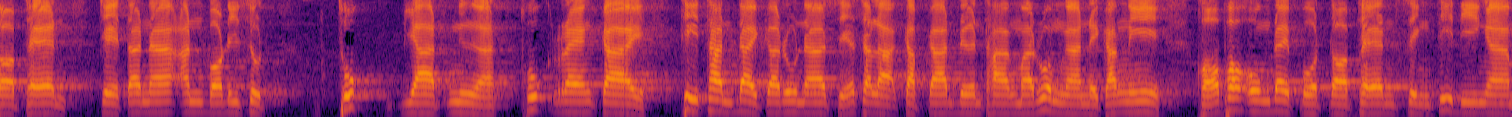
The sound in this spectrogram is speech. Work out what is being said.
ตอบแทน เจตนาอันบริสุทธิ์ ทุกหยาดเหงื่อทุกแรงกาย ที่ท่านได้กรุณาเสียสละกับการเดินทางมาร่วมงานในครั้งนี้ ขอพระองค์ได้โปรดตอบแทนสิ่งที่ดีงาม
